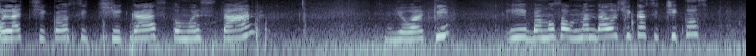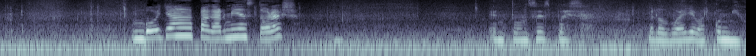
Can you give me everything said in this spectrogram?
hola chicos y chicas cómo están yo aquí. Y vamos a un mandado chicas y chicos. Voy a pagar mi storage. Entonces pues me los voy a llevar conmigo.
